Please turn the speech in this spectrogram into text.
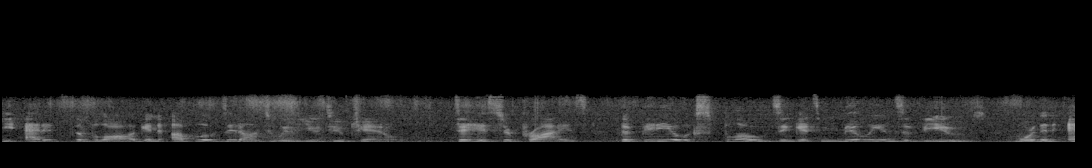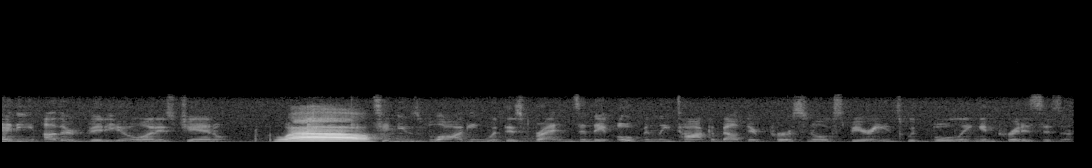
he edits the vlog and uploads it onto his YouTube channel. To his surprise, the video explodes and gets millions of views, more than any other video on his channel. Wow. Continues vlogging with his friends and they openly talk about their personal experience with bullying and criticism.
